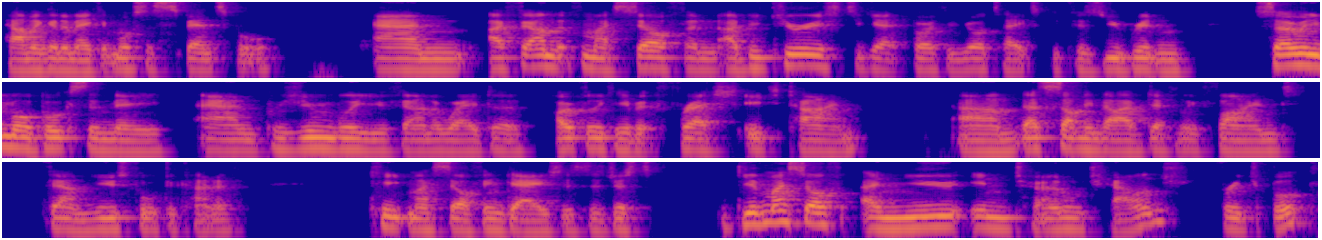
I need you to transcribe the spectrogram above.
How am I going to make it more suspenseful? And I found that for myself, and I'd be curious to get both of your takes because you've written so many more books than me, and presumably you found a way to hopefully keep it fresh each time. Um, that's something that I've definitely find found useful to kind of keep myself engaged. Is to just give myself a new internal challenge for each book,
